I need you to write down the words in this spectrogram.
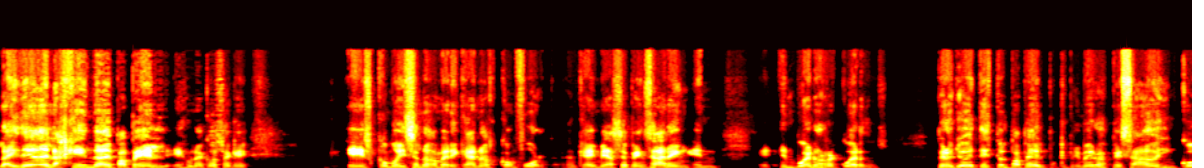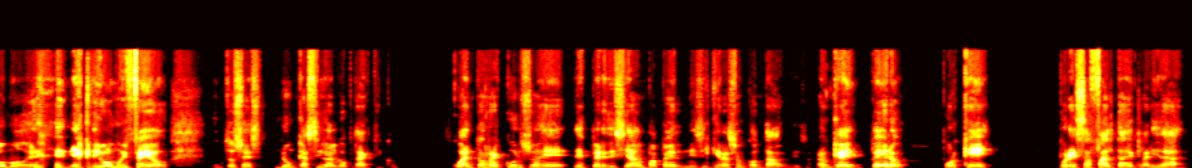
La idea de la agenda de papel es una cosa que es, como dicen los americanos, confort, ¿okay? Me hace pensar en, en, en buenos recuerdos. Pero yo detesto el papel porque primero es pesado, es incómodo, escribo muy feo. Entonces, nunca ha sido algo práctico. ¿Cuántos recursos he desperdiciado en papel? Ni siquiera son contables, ¿ok? Pero, ¿por qué? Por esa falta de claridad.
